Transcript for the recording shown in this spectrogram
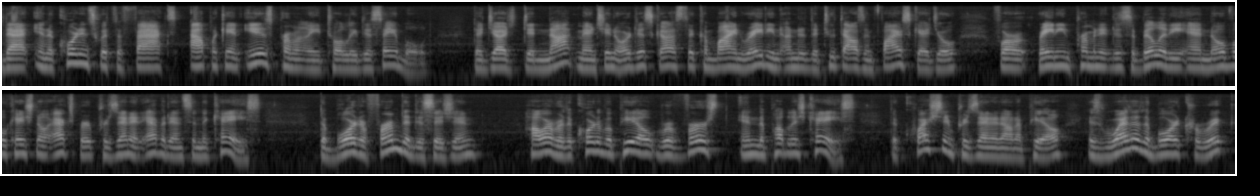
that in accordance with the facts, applicant is permanently totally disabled. The judge did not mention or discuss the combined rating under the 2005 schedule for rating permanent disability, and no vocational expert presented evidence in the case. The board affirmed the decision. However, the Court of Appeal reversed in the published case. The question presented on appeal is whether the board correct,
